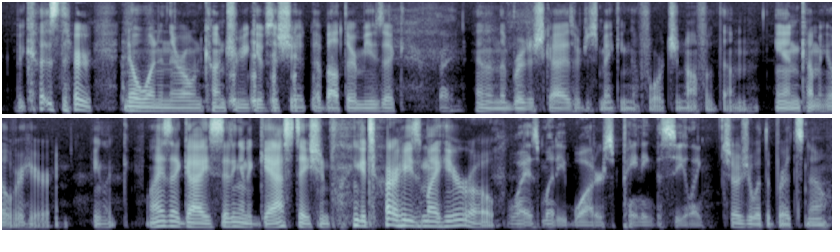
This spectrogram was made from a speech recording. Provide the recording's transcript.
because they're no one in their own country gives a shit about their music. Right. And then the British guys are just making a fortune off of them and coming over here and being like, why is that guy sitting in a gas station playing guitar? He's my hero. Why is Muddy Waters painting the ceiling? Shows you what the Brits know,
